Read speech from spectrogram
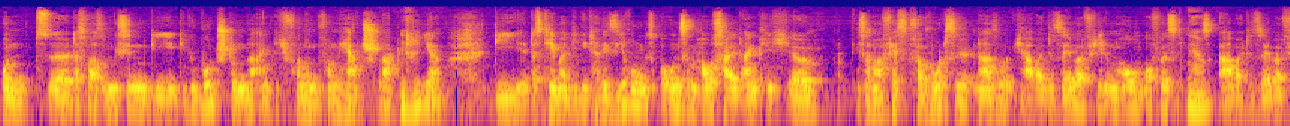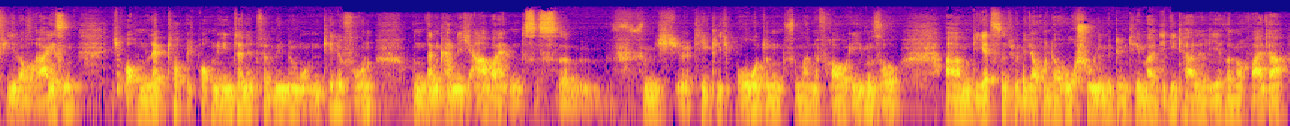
und äh, das war so ein bisschen die, die Geburtsstunde eigentlich von, von Herzschlag Trier. Mhm. Die, das Thema Digitalisierung ist bei uns im Haushalt eigentlich äh, ich sag mal, fest verwurzelt. Ne? Also ich arbeite selber viel im Homeoffice, ich ja. arbeite selber viel auf Reisen. Ich brauche einen Laptop, ich brauche eine Internetverbindung und ein Telefon und dann kann ich arbeiten. Das ist ähm, für mich äh, täglich Brot und für meine Frau ebenso, ähm, die jetzt natürlich auch in der Hochschule mit dem Thema digitale Lehre noch weiter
